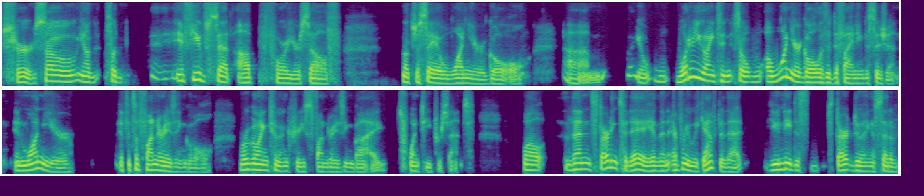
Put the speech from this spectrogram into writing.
Sure. So you know so if you've set up for yourself let's just say a one year goal um, you know what are you going to so a one year goal is a defining decision. In one year if it's a fundraising goal we're going to increase fundraising by 20%. Well, then starting today and then every week after that, you need to start doing a set of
